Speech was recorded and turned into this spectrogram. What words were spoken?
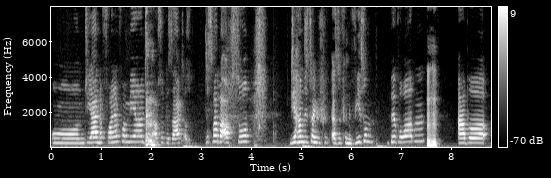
Und ja, eine Freundin von mir, die hat auch so gesagt, also das war aber auch so, die haben sich zum Beispiel für, also für ein Visum beworben, Mhm. aber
